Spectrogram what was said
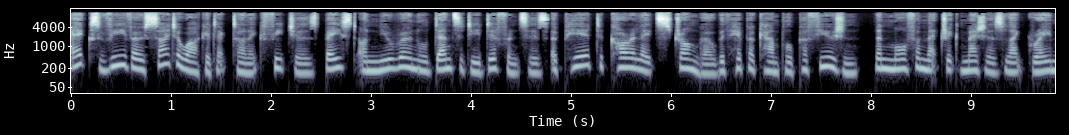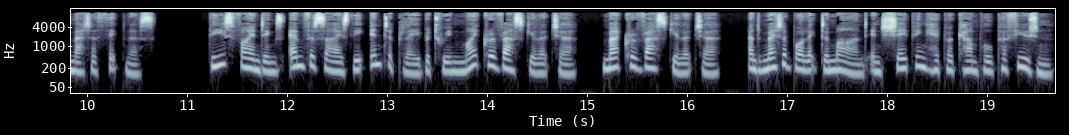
ex vivo cytoarchitectonic features based on neuronal density differences appeared to correlate stronger with hippocampal perfusion than morphometric measures like gray matter thickness. These findings emphasize the interplay between microvasculature, macrovasculature, and metabolic demand in shaping hippocampal perfusion.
